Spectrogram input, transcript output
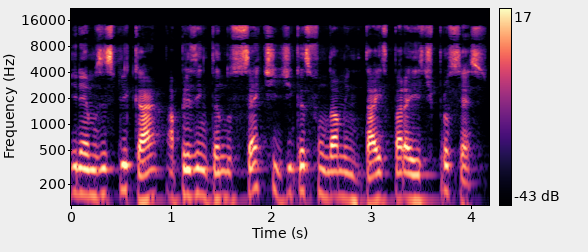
iremos explicar apresentando sete dicas fundamentais para este processo.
